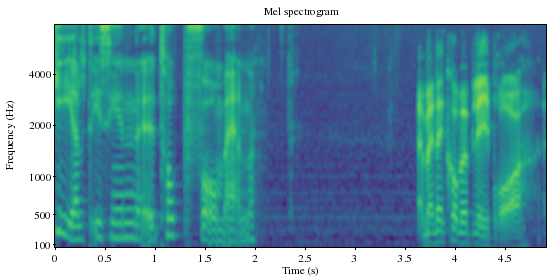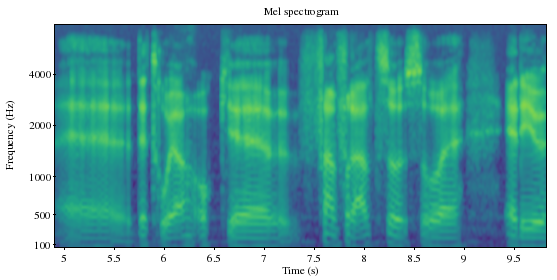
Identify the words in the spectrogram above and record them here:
helt i sin eh, toppform än. men den kommer bli bra, eh, det tror jag. Och framförallt så, så är det ju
